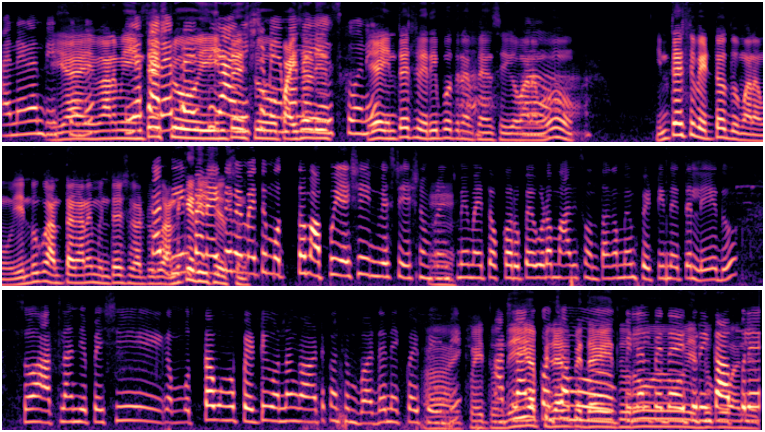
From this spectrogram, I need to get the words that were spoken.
కానీ ఆయన ఇంట్రెస్ట్ ఇష్టం ఏమన్నా పైసలు తీసు- చేసుకొని ఇక ఇంట్రెస్ట్ పెరిగిపోతున్నాయి ఫ్రెండ్స్ ఇక మనము. ఇంట్రెస్ట్ పెట్టొద్దు మనము. ఎందుకు అంతగానం ఇంట్రెస్ట్ కట్టదు అందుకే తీసేస్తాం మేమైతే మొత్తం అప్పు చేసే ఇన్వెస్ట్ చేసినాం ఫ్రెండ్స్ మేమైతే ఒక్క రూపాయి కూడా మాది సొంతంగా మేము పెట్టింది అయితే లేదు. సో అట్లా అని చెప్పేసి ఇక మొత్తం పెట్టి కొన్నాం కాబట్టి కొంచెం బర్డెన్ ఎక్కువైపోయింది. అట్లా అని పిల్లలు పెద్ద అవుతారు ఇంకా అప్పులే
